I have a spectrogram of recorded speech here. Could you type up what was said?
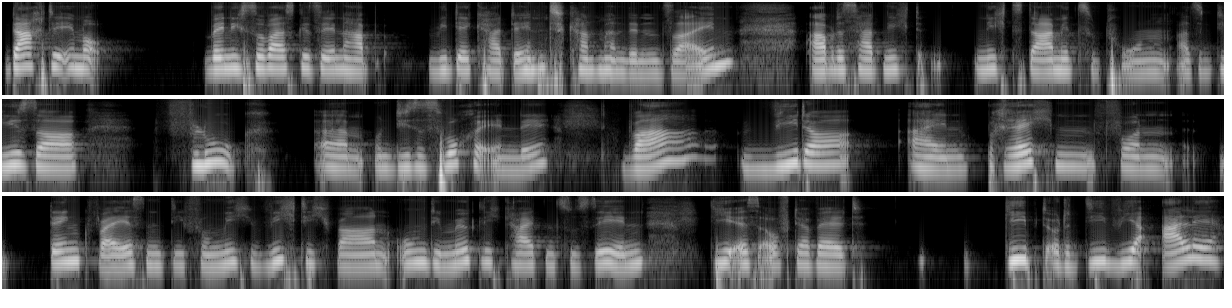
dachte immer, wenn ich sowas gesehen habe, wie dekadent kann man denn sein? Aber das hat nicht, nichts damit zu tun. Also dieser Flug ähm, und dieses Wochenende war wieder ein Brechen von Denkweisen, die für mich wichtig waren, um die Möglichkeiten zu sehen, die es auf der Welt gibt oder die wir alle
